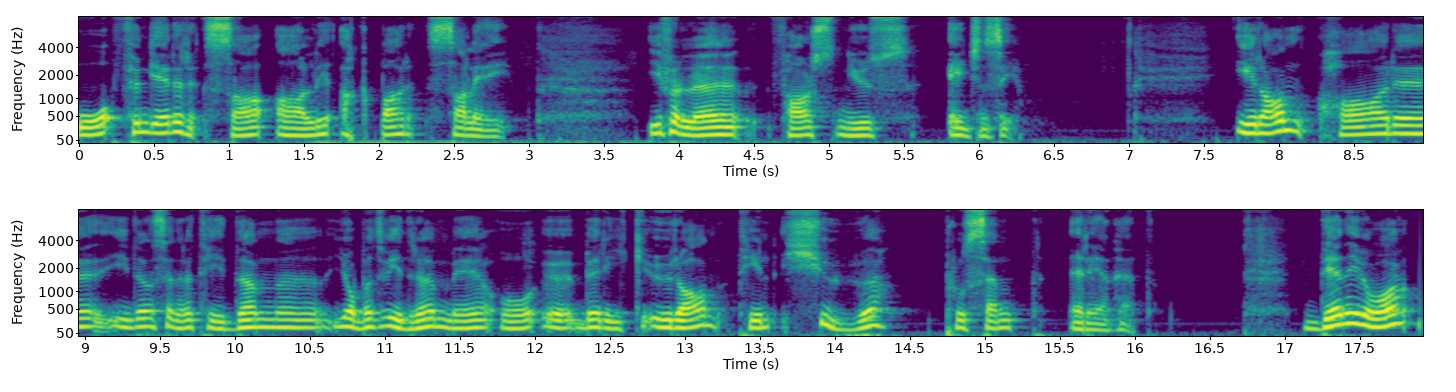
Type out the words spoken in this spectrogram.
og fungerer, sa Ali Akbar Saleh, ifølge Fars News Agency. Iran har eh, i den senere tiden eh, jobbet videre med å berike uran til 20% renhet. Det nivået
